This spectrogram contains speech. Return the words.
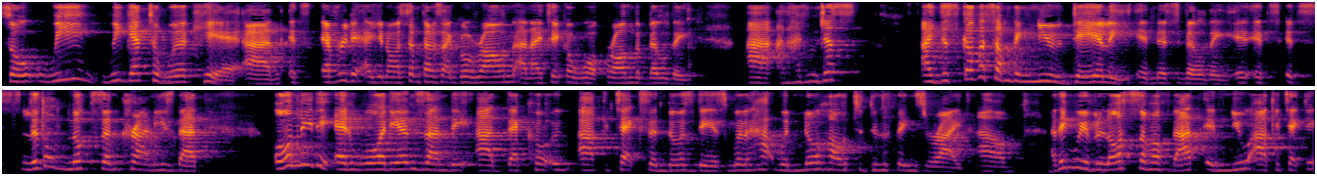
So we we get to work here, and it's every day. You know, sometimes I go around and I take a walk around the building, uh, and I'm just I discover something new daily in this building. It, it's it's little nooks and crannies that only the Edwardians and the Art Deco architects in those days will ha- would know how to do things right. Um, I think we've lost some of that in new architecture.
